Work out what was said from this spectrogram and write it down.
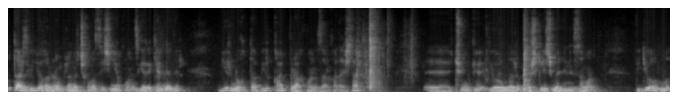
bu tarz videoların ön plana çıkması için yapmanız gereken nedir? Bir nokta bir kalp bırakmanız arkadaşlar. Çünkü yorumları boş geçmediğiniz zaman video,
